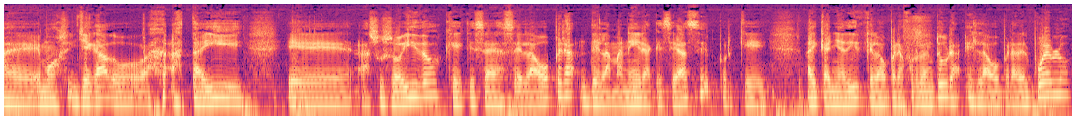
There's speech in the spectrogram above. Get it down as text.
eh, hemos llegado hasta ahí eh, a sus oídos que, que se hace la ópera de la manera que se hace, porque hay que añadir que la ópera Fuerteventura es la ópera del pueblo.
